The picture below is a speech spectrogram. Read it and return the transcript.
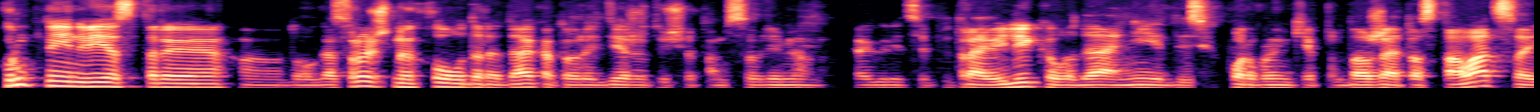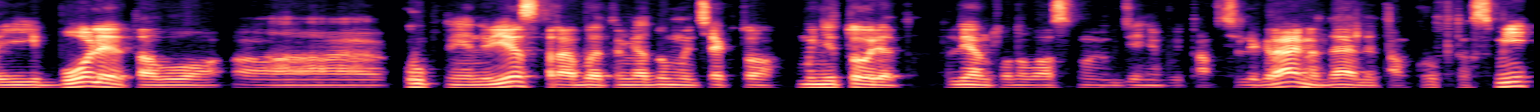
крупные инвесторы, а, долгосрочные холдеры, да, которые держат еще там со времен, как говорится, Петра Великого, да, они до сих пор в рынке продолжают оставаться. И более того, а, крупные инвесторы, об этом, я думаю, те, кто мониторит ленту новостную где-нибудь там в Телеграме, да, или там в крупных СМИ,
